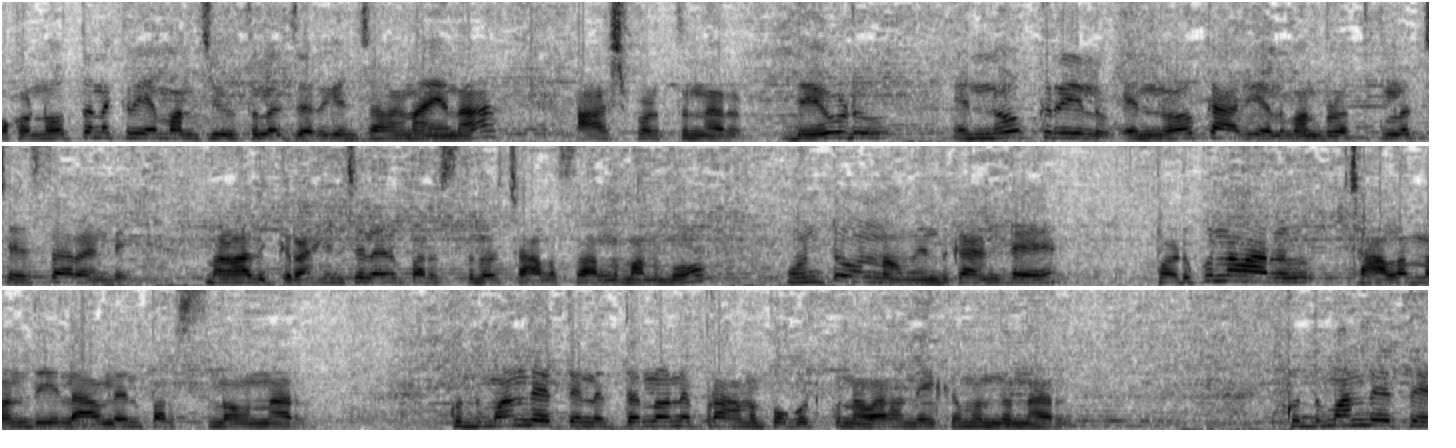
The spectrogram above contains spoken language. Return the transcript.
ఒక నూతన క్రియ మన జీవితంలో జరిగించాలని ఆయన ఆశపడుతున్నారు. దేవుడు ఎన్నో క్రియలు ఎన్నో కార్యాలు మన బ్రతుకుల్లో చేస్తారండి. మనం అది గ్రహించలేని పరిస్థితిలో చాలాసార్లు మనము ఉంటూ ఉన్నాం. ఎందుకంటే పడుకున్న వారు చాలామంది లేవలేని పరిస్థితిలో ఉన్నారు. కొంతమంది అయితే నిద్రలోనే ప్రాణం పోగొట్టుకున్న వారు అనేక మంది ఉన్నారు. కొంతమంది అయితే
